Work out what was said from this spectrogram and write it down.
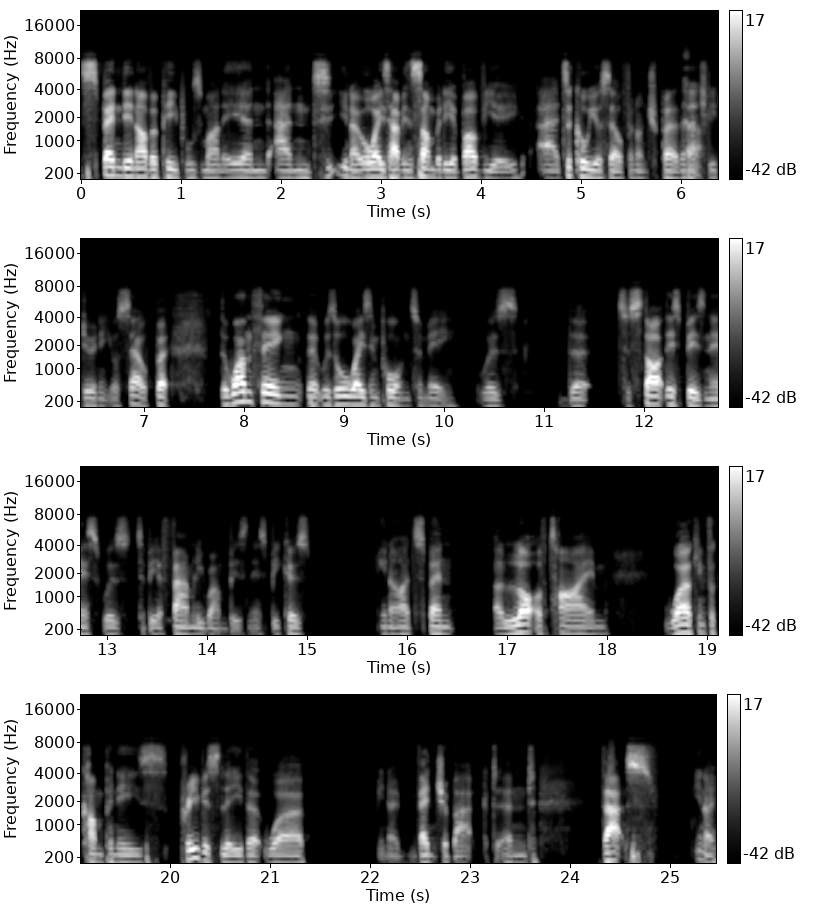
spending other people's money and and you know always having somebody above you uh, to call yourself an entrepreneur than yeah. actually doing it yourself. But the one thing that was always important to me was that to start this business was to be a family run business because you know I'd spent a lot of time working for companies previously that were you know venture backed and that's you know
